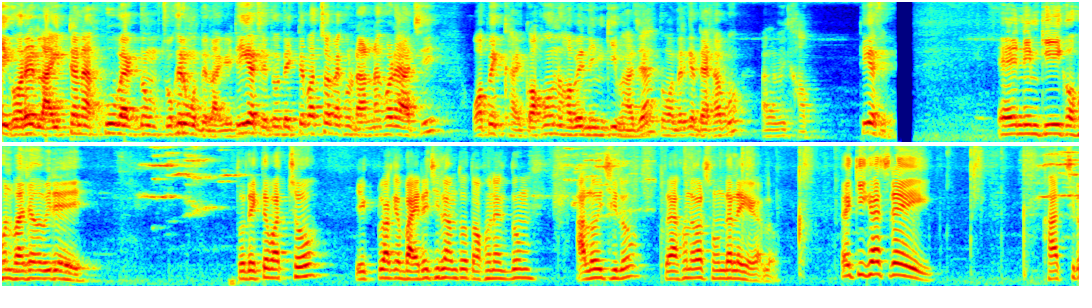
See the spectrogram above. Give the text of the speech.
এই ঘরের লাইটটা না খুব একদম চোখের মধ্যে লাগে, ঠিক আছে? তো দেখতে পাচ্ছ, আমি এখন রান্নাঘরে আছি, অপেক্ষায়। কখন হবে নিমকি ভাজা, তোমাদেরকে দেখাবো, আর আমি খাব, ঠিক আছে? এই নিমকি, কখন ভাজা হবি রে? তো দেখতে পাচ্ছ, একটু আগে বাইরে ছিলাম তো, তখন একদম আলোই ছিল, তো এখন আবার সন্ধ্যা লেগে গেল। এই, কি খাস রে? খাচ্ছিল,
